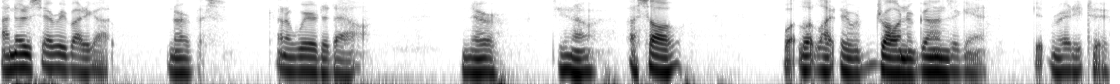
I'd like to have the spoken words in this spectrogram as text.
I noticed everybody got nervous, kind of weirded out. And they're, you know, I saw what looked like they were drawing their guns again, getting ready to.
